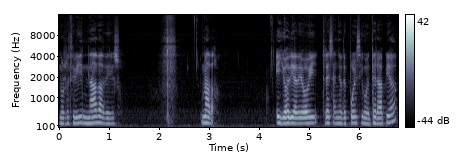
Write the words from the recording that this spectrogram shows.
no recibí nada de eso. Nada. Y yo a día de hoy, tres años después, sigo en terapia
